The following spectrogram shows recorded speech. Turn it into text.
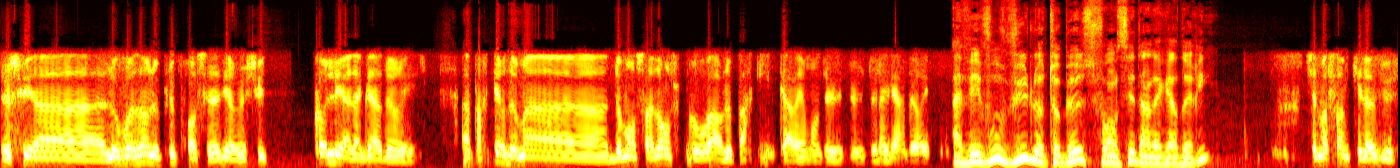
Je suis à le voisin le plus proche, c'est-à-dire je suis collé à la garderie à partir de ma de mon salon, je peux voir le parking carrément de, de, de la garderie. Avez-vous vu l'autobus foncer dans la garderie? C'est ma femme qui l'a vu.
